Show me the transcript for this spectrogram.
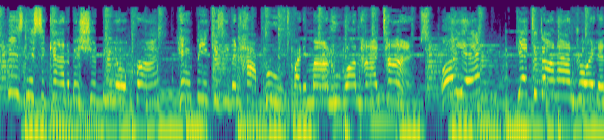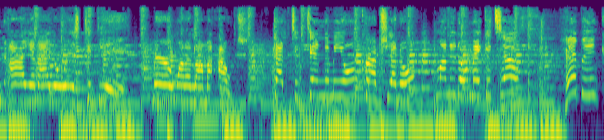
The business of cannabis should be no crime. Hemp Inc. is even hot proved by the man who run high times. Oh yeah? Get it on Android and I and iOS today. Marijuana Llama out. Got to tend to me own crops, you know. Money don't make itself. Hemp Inc.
